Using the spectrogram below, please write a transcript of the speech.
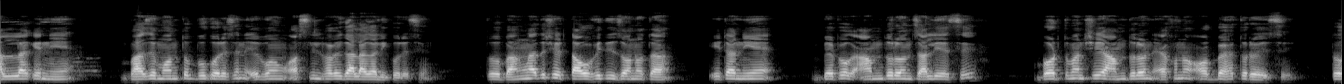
আল্লাহকে নিয়ে বাজে মন্তব্য করেছেন এবং অশ্লীলভাবে গালাগালি করেছেন। তো বাংলাদেশের তাওহিদি জনতা এটা নিয়ে ব্যাপক আন্দোলন চালিয়েছে। বর্তমান সেই আন্দোলন এখনও অব্যাহত রয়েছে। তো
